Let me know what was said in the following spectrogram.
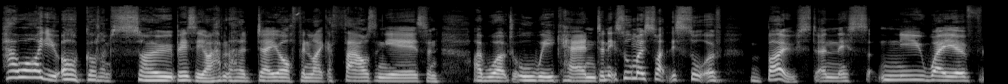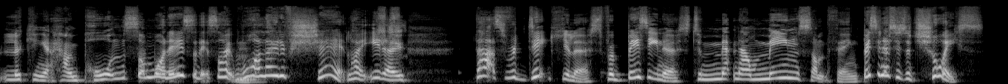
how are you? Oh, God, I'm so busy. I haven't had a day off in like a thousand years and I worked all weekend. And it's almost like this sort of boast and this new way of looking at how important someone is. And it's like, mm. what a load of shit. Like, you know, that's ridiculous for busyness to me- now mean something. Busyness is a choice.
